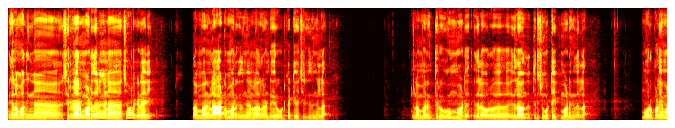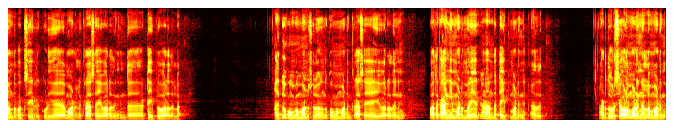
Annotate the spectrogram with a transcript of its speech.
இதெல்லாம் பார்த்தீங்கன்னா சிறுநார் மாடு தானுங்க. ஆனால் சவளக்கிடாரி. பாருங்களா ஆட்டமாக இருக்குதுங்க. நல்லா ரெண்டு பேர் ஓட்டு கட்டி வச்சுருக்குதுங்களா எல்லாம் பாருங்க மாடு இதெல்லாம் ஒரு இதெல்லாம் வந்து திருச்செங்கோடு டைப் மாடுங்க இதெல்லாம். மோர் அந்த பக்கம் சைடு இருக்கக்கூடிய மாடில் கிராஸ் ஆகி வர்றதுங்க இந்த டைப்பில் வர்றதெல்லாம் அதுக்கு கொங்க மாடுன்னு சொல்லுவாங்க. அந்த கொங்க மாடு கிராஸ் ஆகி வர்றதுன்னு பார்த்தா காங்கி மாடு மாதிரியே இருக்குது ஆனால் அந்த டைப் மாடுங்க அது. அடுத்து ஒரு செவல மாடுங்க நல்ல மாடுங்க.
